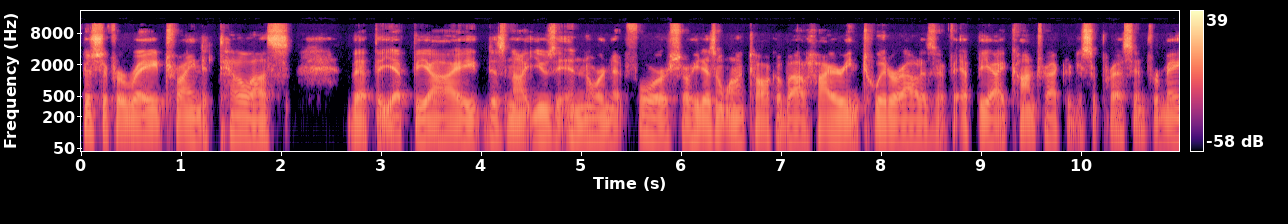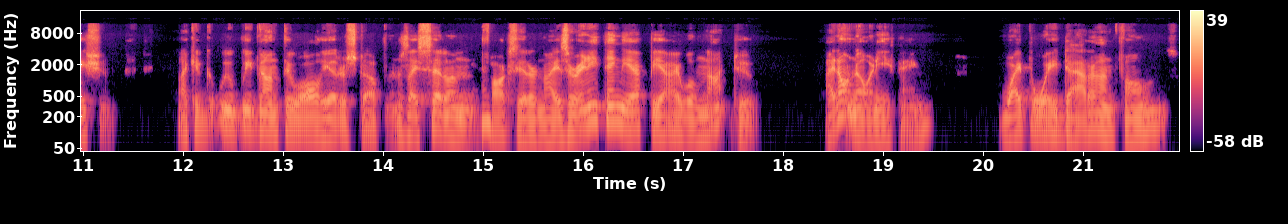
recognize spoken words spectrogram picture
Christopher Wray trying to tell us that the FBI does not use inordinate force, or he doesn't want to talk about hiring Twitter out as an FBI contractor to suppress information. Like it, we, we've gone through all the other stuff. And as I said on Fox the other night, is there anything the FBI will not do? I don't know anything. Wipe away data on phones?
